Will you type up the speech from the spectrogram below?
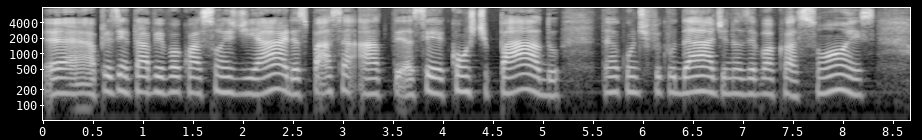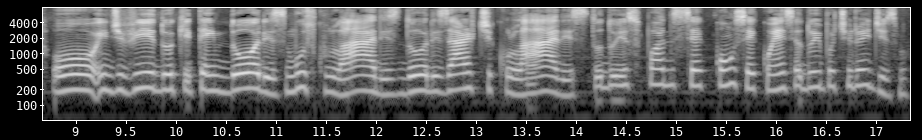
é, apresentava evacuações diárias passa a, a ser constipado, tá, com dificuldade nas evacuações, ou indivíduo que tem dores musculares, dores articulares, tudo isso pode ser consequência do hipotiroidismo.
